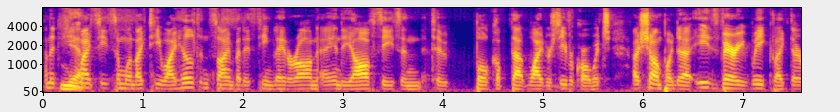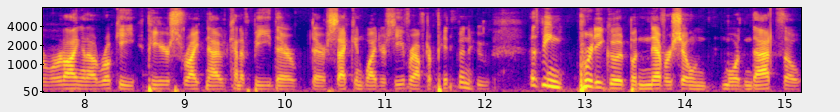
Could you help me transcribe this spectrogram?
and yeah. you might see someone like T.Y. Hilton signed by this team later on in the offseason to bulk up that wide receiver core, which, as Sean pointed out, is very weak. Like they're relying on a rookie Pierce right now to kind of be their their second wide receiver after Pittman, who has been pretty good but never shown more than that. So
